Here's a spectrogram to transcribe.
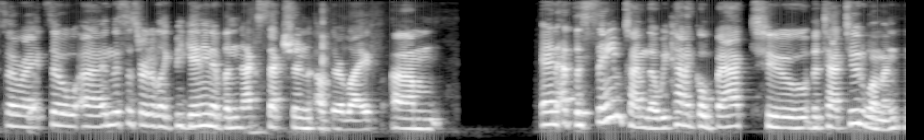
So right, so uh, and this is sort of like beginning of the next section of their life. Um, and at the same time, though, we kind of go back to the tattooed woman,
